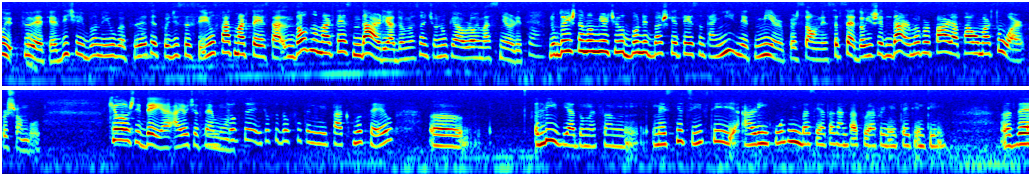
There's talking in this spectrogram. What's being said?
pyetje, di që i bëni juve pyetjet, por gjithsesi, ju thatë martesa, ndodh në martesë ndarja, domethënë që nuk ia urojmë asnjërit. Nuk do ishte më mirë që ju të bënit bashkëjetesën, ta njihnit mirë personin, sepse do ishit ndarë më përpara pa u martuar, për shembull. Kjo është ideja, ajo që them unë. Në qoftë se do futemi pak më thellë, lidhja, domethënë, mes një çifti arrin kulmin mbasi ata kanë pasur afrimitet intim. Dhe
